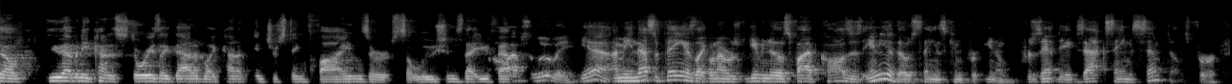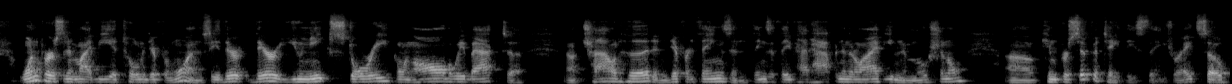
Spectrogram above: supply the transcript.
so, do you have any kind of stories like that of like kind of interesting finds or solutions that you oh, found? Oh, absolutely, yeah. I mean, that's the thing is like when I was giving you those five causes, any of those things can you know present the exact same symptoms. For one person, it might be a totally different one. See, their their unique story going all the way back to uh, childhood and different things and things that they've had happen in their life, even emotional uh, can precipitate these things, right? So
